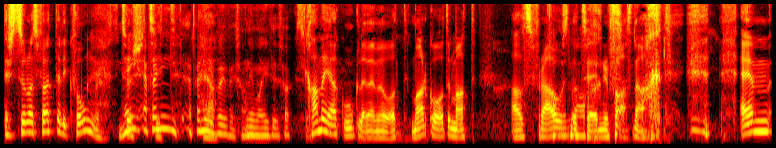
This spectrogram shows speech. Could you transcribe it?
Hast du so noch ein Foto gefunden? Nein, eben nicht. Eben Ja. nicht. Ich weiß auch nicht, wann ich das Kann man ja googlen, wenn man will. Marco Odermatt als Frau Fasnacht. Luzerner Fasnacht. ähm,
